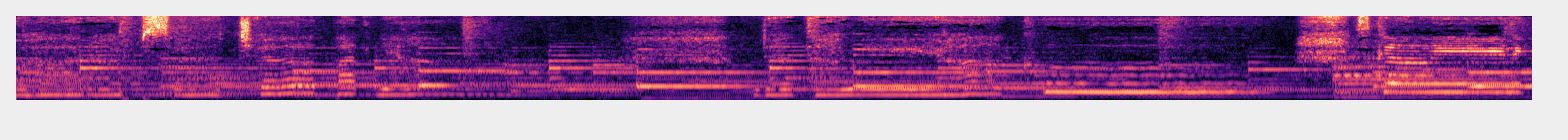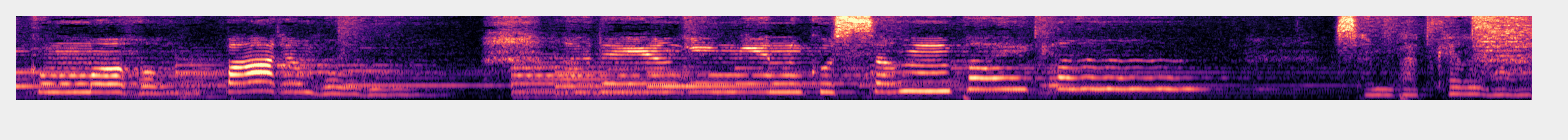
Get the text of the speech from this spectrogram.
harap secepatnya Datangi aku Sekali ini ku mohon padamu Ada yang ingin ku sampaikan? Sempatkanlah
